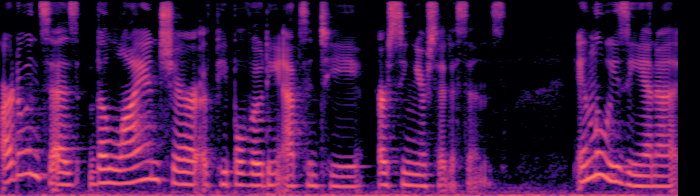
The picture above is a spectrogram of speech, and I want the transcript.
Ardoin says the lion's share of people voting absentee are senior citizens. In Louisiana,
